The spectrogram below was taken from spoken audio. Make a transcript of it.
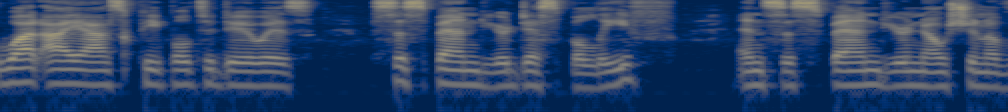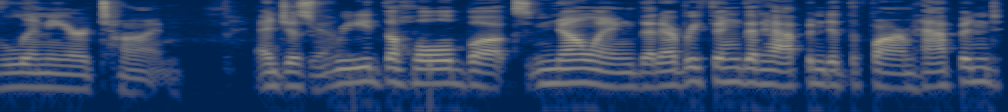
what i ask people to do is suspend your disbelief and suspend your notion of linear time and just yeah. read the whole books knowing that everything that happened at the farm happened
